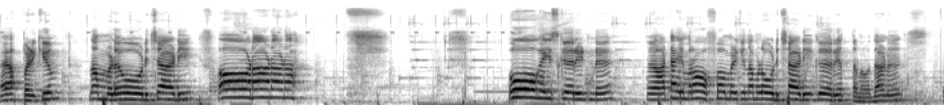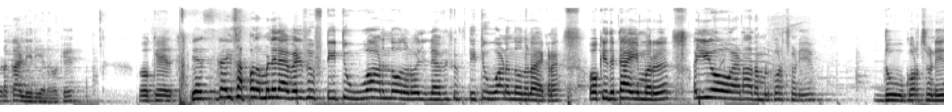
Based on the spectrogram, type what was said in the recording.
ഏ, അപ്പോഴേക്കും നമ്മൾ ഓടിച്ചാടി. ഓടാടാടാ ഓ ഗൈസ് കയറിയിട്ടുണ്ട് ആ ടൈമർ ഓഫ് ആകുമ്പോഴേക്കും നമ്മൾ ഓടിച്ചാടി കയറി എത്തണം. അതാണ് ഇവിടെ കളിയിരിക്കണം ഓക്കെ ഓക്കെ യെസ് ഗൈസ് അപ്പോൾ നമ്മൾ ലെവൽ ഫിഫ്റ്റി ടു ആണെന്ന് തോന്നണു ലെവൽ ഫിഫ്റ്റി ടു ആണെന്ന് തോന്നണു അയക്കണേ. ഓക്കെ ഇത് ടൈമർ അയ്യോ എടാ നമ്മൾ കുറച്ചുകൂടി ദൂ കുറച്ചുകൂടി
